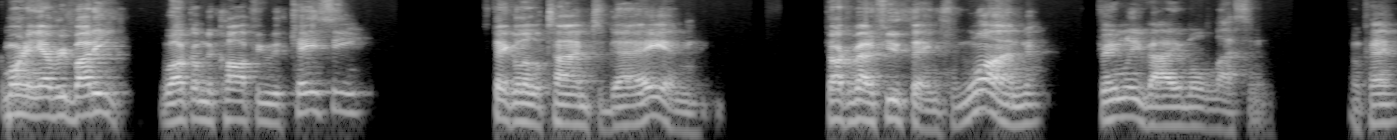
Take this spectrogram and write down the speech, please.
Good morning, everybody. Welcome to Coffee with Casey. Take a little time today and talk about a few things. One, extremely valuable lesson. Okay.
